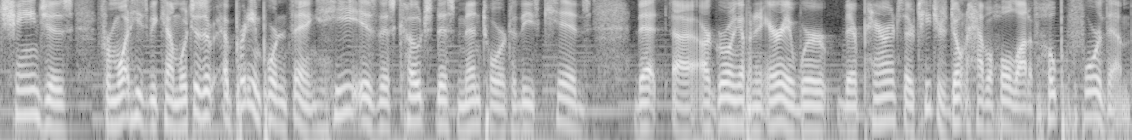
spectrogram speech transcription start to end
changes from what he's become, which is a, a pretty important thing. He is this coach, this mentor to these kids that uh, are growing up in an area where their parents, their teachers don't have a whole lot of hope for them.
